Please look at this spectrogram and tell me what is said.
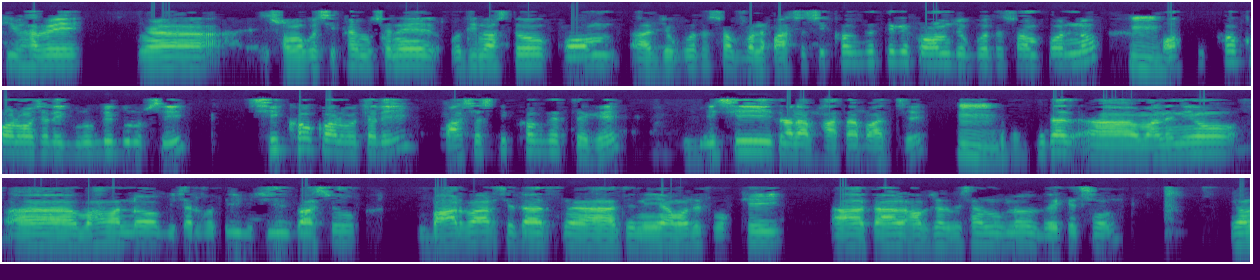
কীভাবে সমগ্র শিক্ষা মিশনের অধীনস্থ কম যোগ্যতা সব মানে পার্শ্ব শিক্ষকদের থেকে কম যোগ্যতা সম্পন্ন অশিক্ষক কর্মচারী গ্রুপ ডি গ্রুপ সি শিক্ষক কর্মচারী পার্শ্ব শিক্ষকদের থেকে বেশি তারা ভাতা পাচ্ছে। সেটা মাননীয় মহামান্য বিচারপতি বিশ্বজিৎ বাসু বারবার সেটা তিনি আমাদের পক্ষেই তার অবজারভেশনগুলো রেখেছেন এবং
